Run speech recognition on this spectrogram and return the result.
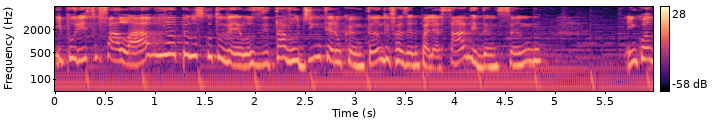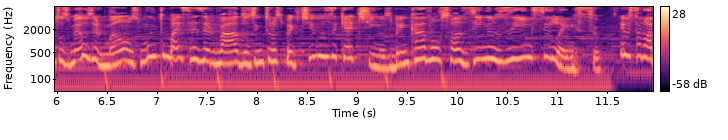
E por isso falava pelos cotovelos e tava o dia inteiro cantando e fazendo palhaçada e dançando. Enquanto os meus irmãos, muito mais reservados, introspectivos e quietinhos, brincavam sozinhos e em silêncio. Eu estava lá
